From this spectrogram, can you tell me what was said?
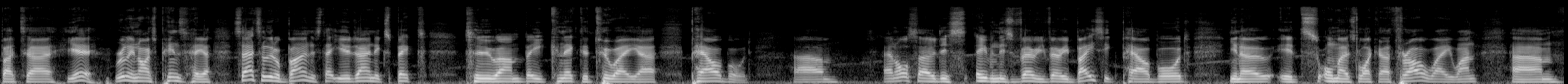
but uh, yeah really nice pins here. So that's a little bonus that you don't expect to um, be connected to a uh, power board. Um, and also this even this very very basic power board you know it's almost like a throwaway one. Um,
